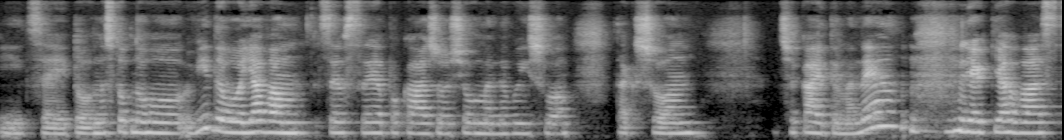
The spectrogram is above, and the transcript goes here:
І це, то в наступного відео я вам це все покажу, що в мене вийшло. Так що чекайте мене, як я вас.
